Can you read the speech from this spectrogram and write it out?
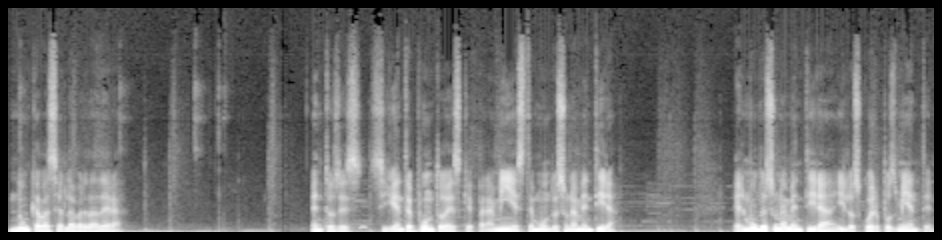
nunca va a ser la verdadera. Entonces, siguiente punto es que para mí este mundo es una mentira. El mundo es una mentira y los cuerpos mienten.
